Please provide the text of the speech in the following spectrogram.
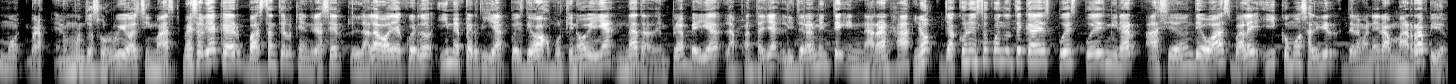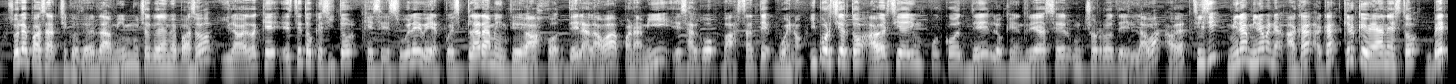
bueno, en un mundo survival, sin más, me solía caer bastante lo que vendría a ser la lava, ¿de acuerdo? Y me perdía pues debajo porque no veía nada, en plan veía la pantalla literalmente en naranja. Y no, ya con esto cuando te caes pues puedes mirar hacia dónde vas, ¿vale? Y cómo salir de la manera más rápido. Suele pasar, chicos de verdad, a mí muchas veces me pasó y la verdad que este toquecito que se suele ver pues claramente debajo de la lava para mí es algo bastante bueno. Y por cierto, a ver si hay un poco de lo que vendría a ser un chorro de lava, a ver, sí, sí, mira, mira, mira, acá, acá, quiero que vean esto, ven,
